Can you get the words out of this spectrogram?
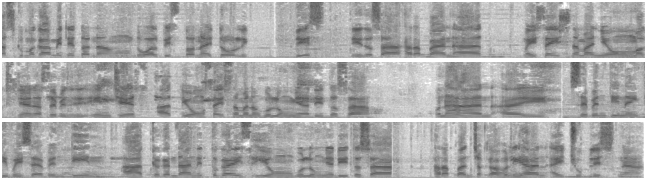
Tapos gumagamit ito ng dual piston hydraulic disc dito sa harapan at may size naman yung mugs niya na 17 inches at yung size naman ng gulong niya dito sa unahan ay 1790 by 17. At kagandahan nito guys, yung gulong niya dito sa harapan tsaka hulihan ay tubeless na.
